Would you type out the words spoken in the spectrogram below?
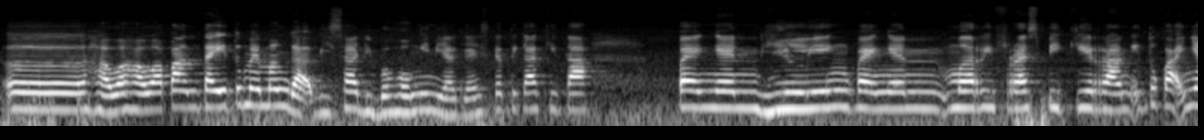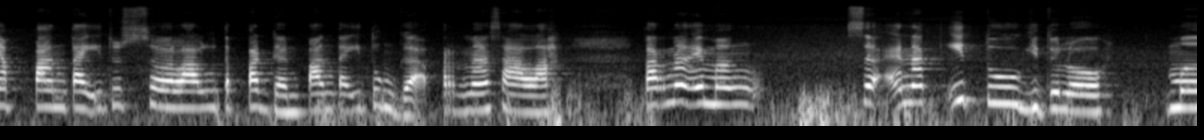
eh, hawa-hawa uh, pantai itu memang nggak bisa dibohongin ya guys. Ketika kita pengen healing, pengen merefresh pikiran itu kayaknya pantai itu selalu tepat dan pantai itu nggak pernah salah. Karena emang seenak itu gitu loh me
